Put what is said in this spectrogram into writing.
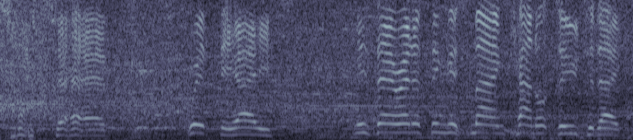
Zaytsev uh, with the ace. Is there anything this man cannot do today?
